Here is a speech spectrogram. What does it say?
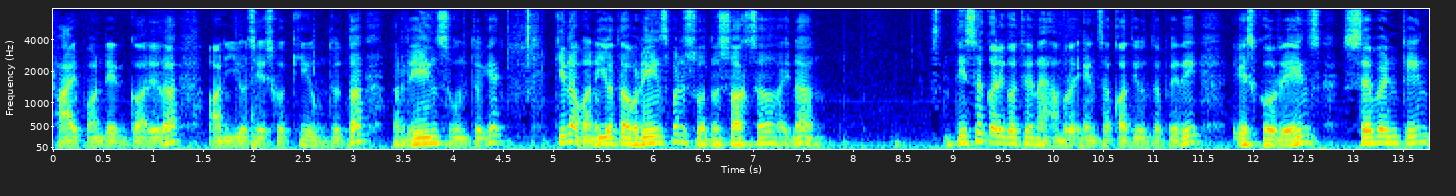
five hundred गरेर अनि यो चाहिँ यसको के हुन्थ्यो त? रेन्ज हुन्थ्यो क्या। किनभने यो त अब रेन्ज पनि सोध्नु सक्छ होइन? त्यसो गरेको थियो भने हाम्रो एन्सर कति हुन्थ्यो फेरि? यसको range seventeen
